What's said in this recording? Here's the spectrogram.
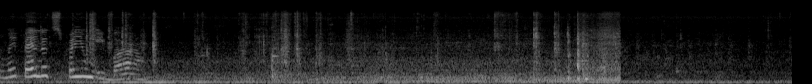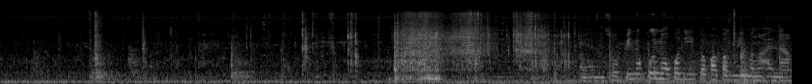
So, may pellets pa yung iba. Ayan. Pinupuno ko dito kapag may mga anak.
